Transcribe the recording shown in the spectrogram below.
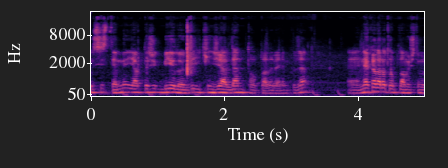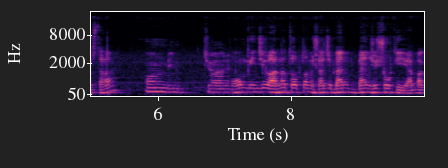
e, sistemi yaklaşık bir yıl önce ikinci elden topladı benim kuzen. E, ne kadara toplamıştı Mustafa? 10 bin. Civarı. 10 bin civarına toplamış. Hacı ben bence çok iyi ya. Bak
